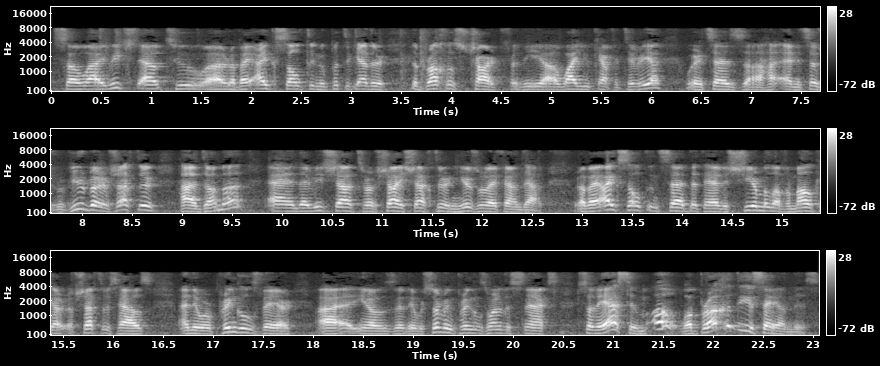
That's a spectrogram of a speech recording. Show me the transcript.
So I reached out to uh, Rabbi Ike Sultan, who put together the brachos chart for the uh, YU cafeteria, where it says, uh, and it says reviewed by Rav Shechter Ha'adama, and I reached out to Rav Shai Shechter, and here's what I found out. Rabbi Ike Sultan said that they had a shir of a malka at Rav Shechter's house, and there were Pringles there. Uh, you know, they were serving Pringles, one of the snacks. So they asked him, "Oh, what bracha do you say on this?"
